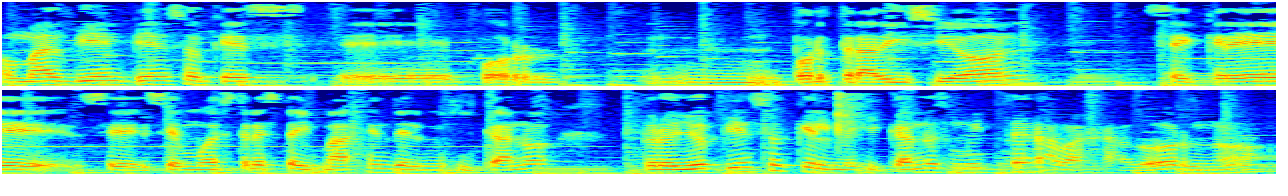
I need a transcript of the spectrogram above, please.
o más bien pienso que es eh, por, mm, por tradición, se cree, se, se muestra esta imagen del mexicano, pero yo pienso que el mexicano es muy trabajador, ¿no?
